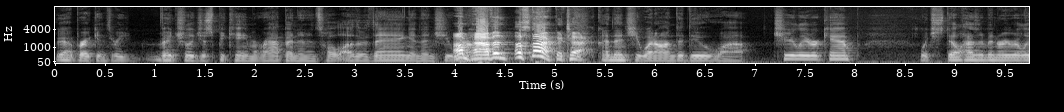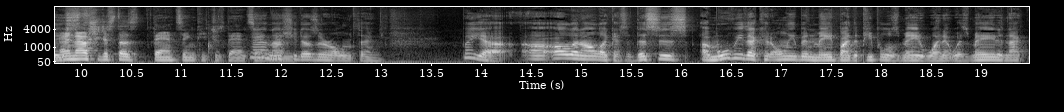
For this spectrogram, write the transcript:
Yeah, Breakin' Three eventually just became Rappin' and its whole other thing, and then she went I'm on- having a snack attack, and then she went on to do uh, cheerleader camp, which still hasn't been re-released. and now she just does dancing, teaches dancing. Yeah, now and- she does her own thing. But yeah, uh, all in all, like I said, this is a movie that could only been made by the people who's made when it was made, and that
